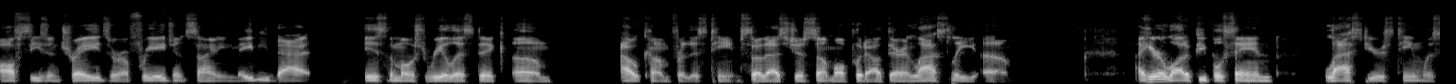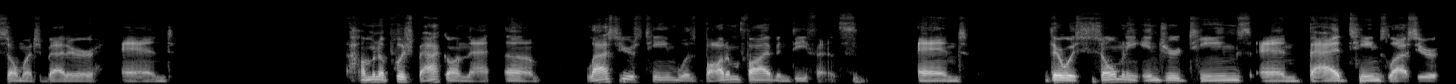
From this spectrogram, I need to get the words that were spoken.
off-season trades or a free agent signing maybe that is the most realistic um, outcome for this team so that's just something i'll put out there and lastly um, i hear a lot of people saying last year's team was so much better and I'm going to push back on that. Um, last year's team was bottom five in defense, and there was so many injured teams and bad teams last year.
